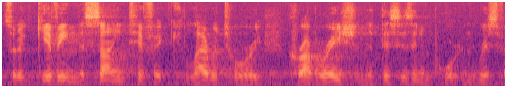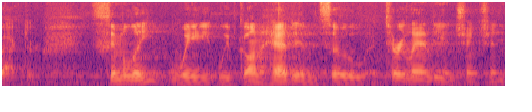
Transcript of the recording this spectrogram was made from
sort of giving the scientific laboratory corroboration that this is an important risk factor. Similarly, we, we've gone ahead, and so Terry Landi and Jianxin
